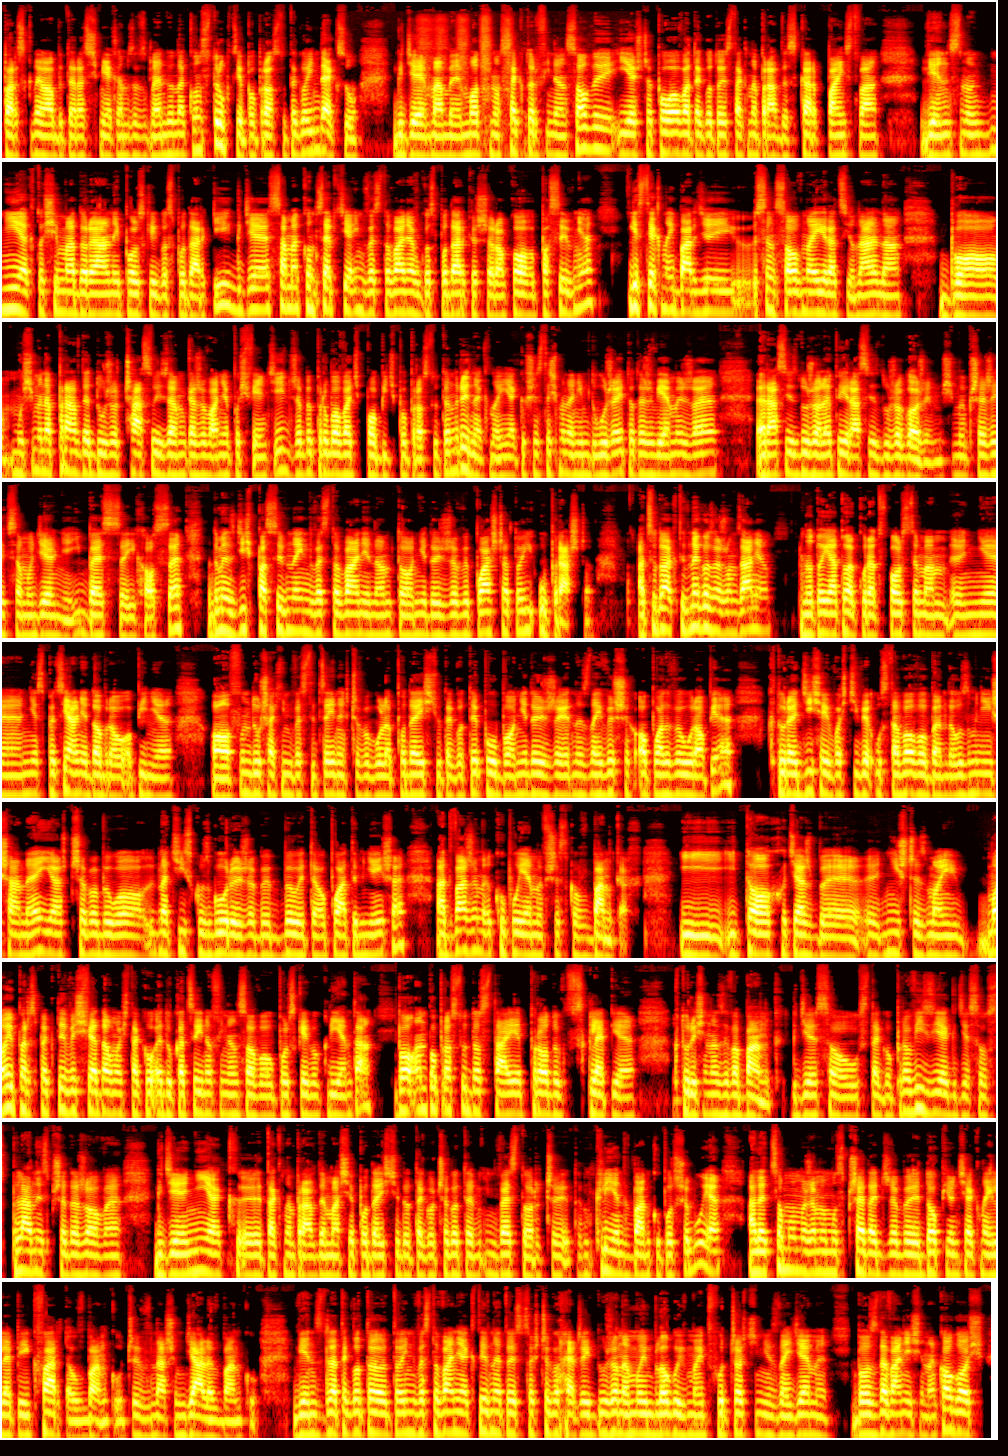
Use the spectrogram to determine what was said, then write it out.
parsknęłaby teraz śmiechem ze względu na konstrukcję konstrukcję po prostu tego indeksu, gdzie mamy mocno sektor finansowy i jeszcze połowa tego to jest tak naprawdę skarb państwa, więc no, nijak to się ma do realnej polskiej gospodarki, gdzie sama koncepcja inwestowania w gospodarkę szeroko pasywnie jest jak najbardziej sensowna i racjonalna, bo musimy naprawdę dużo czasu i zaangażowania poświęcić, żeby próbować pobić po prostu ten rynek. No i jak już jesteśmy na nim dłużej, to też wiemy, że raz jest dużo lepiej, raz jest dużo gorzej. Musimy przeżyć samodzielnie i Bessę, i Hossę, Natomiast dziś pasywne inwestowanie nam to nie dość, że wypłaszcza, to i upraszcza. A co do aktywnego zarządzania, no to ja tu akurat w Polsce mam y, nie, niespecjalnie dobrą opinię o funduszach inwestycyjnych, czy w ogóle podejściu tego typu, bo nie dość, że jedne z najwyższych opłat w Europie, które dzisiaj właściwie ustawowo będą zmniejszane i aż trzeba było nacisku z góry, żeby były te opłaty mniejsze, a dwa, że my kupujemy wszystko w bankach. I, i to chociażby y, niszczy z mojej, mojej perspektywy świadomość taką edukacyjno-finansową polskiego klienta, bo on po prostu dostaje produkt w sklepie, który się nazywa bank, gdzie gdzie są z tego prowizje, gdzie są plany sprzedażowe, gdzie nijak y, tak naprawdę ma się podejście do tego, czego ten inwestor czy ten klient w banku potrzebuje, ale co możemy mu sprzedać, żeby dopiąć jak najlepiej kwartał w banku, czy w naszym dziale w banku. Więc dlatego to, to inwestowanie aktywne to jest coś, czego raczej dużo na moim blogu i w mojej twórczości nie znajdziemy, bo zdawanie się na kogoś,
